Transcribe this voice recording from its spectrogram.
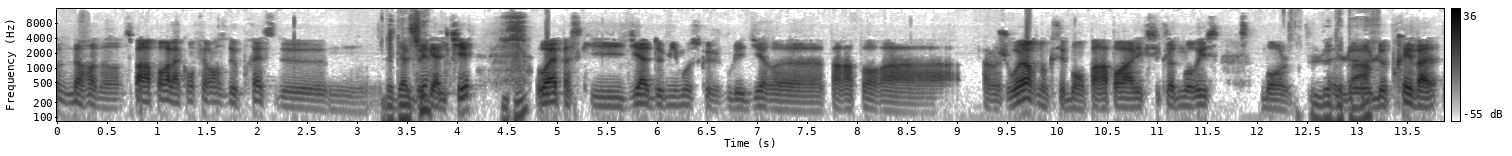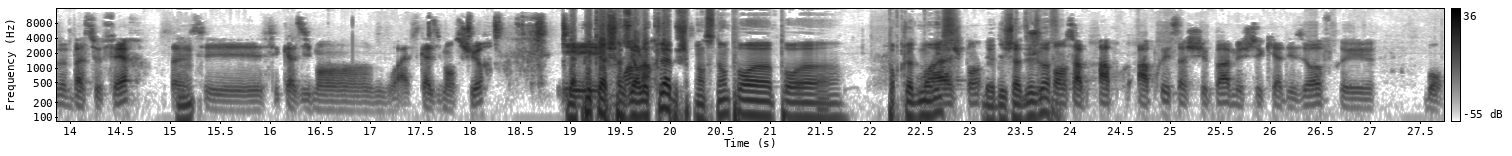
Non, non, c'est par rapport à la conférence de presse de, de Galtier. Mhm. Ouais, parce qu'il dit à demi-mot ce que je voulais dire euh, par rapport à un joueur. Donc c'est bon, par rapport à Alexis Claude Maurice, bon, le, le, prêt va, va se faire. Mhm. C'est quasiment, ouais, quasiment sûr. Il n'a plus qu'à choisir le club, je pense, non, pour, euh, pour, euh, pour Claude Maurice. il y a déjà des offres. Pense, après, ça, je sais pas, mais je sais qu'il y a des offres et bon,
